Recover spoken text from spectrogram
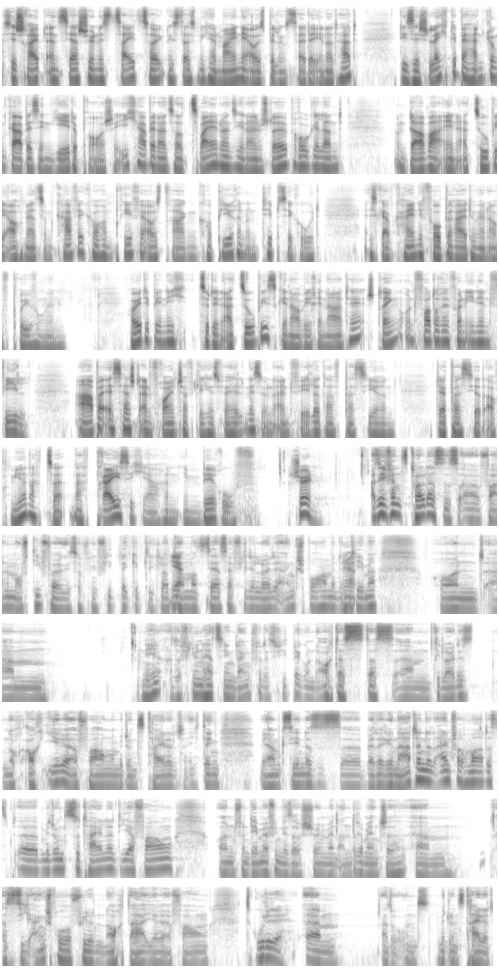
Sie schreibt ein sehr schönes Zeitzeugnis, das mich an meine Ausbildungszeit erinnert hat. Diese schlechte Behandlung gab es in jeder Branche. Ich habe 1992 in einem Steuerbüro gelernt und da war ein Azubi auch mehr zum Kaffee kochen, Briefe austragen, kopieren und Tipse gut. Es gab keine Vorbereitungen auf Prüfungen. Heute bin ich zu den Azubis, genau wie Renate, streng und fordere von ihnen viel. Aber es herrscht ein freundschaftliches Verhältnis und ein Fehler darf passieren. Der passiert auch mir nach, nach 30 Jahren im Beruf. Schön. Also ich finde es toll, dass es äh, vor allem auf die Folge so viel Feedback gibt. Ich glaube, Ja. da haben uns sehr, sehr viele Leute angesprochen mit dem Ja. Thema. Und ähm, nee, also vielen herzlichen Dank für das Feedback und auch, dass, dass ähm, die Leute noch auch ihre Erfahrungen mit uns teilen. Ich denke, wir haben gesehen, dass es äh, bei der Renate nicht einfach war, das äh, mit uns zu teilen, die Erfahrung. Und von dem her finde ich es auch schön, wenn andere Menschen ähm, also sich angesprochen fühlen und auch da ihre Erfahrungen zugute, ähm, also uns mit uns teilen.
